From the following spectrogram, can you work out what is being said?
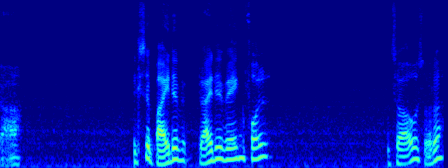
ja. Kriegst du beide, beide Wägen voll? Sieht so aus, oder?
